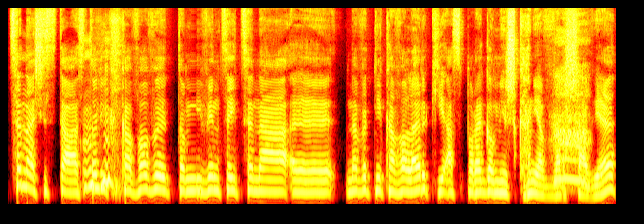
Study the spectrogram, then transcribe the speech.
Cena się stała. Stolik kawowy to mniej więcej cena e, nawet nie kawalerki, a sporego mieszkania w Warszawie.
